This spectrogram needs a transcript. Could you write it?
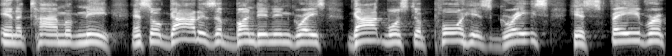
in a time of need. And so God is abundant in grace. God wants to pour His grace, His favor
